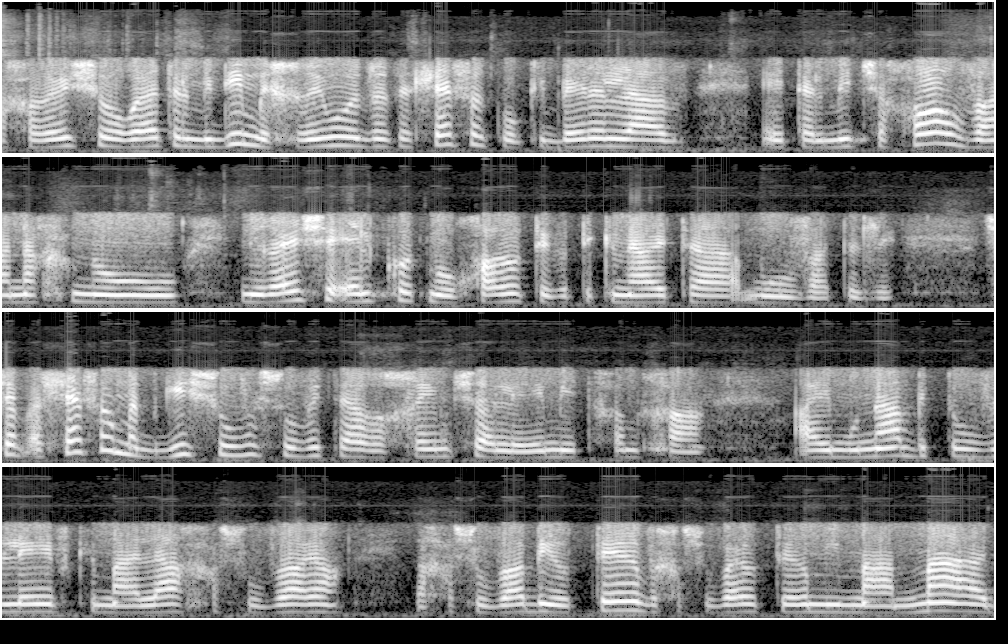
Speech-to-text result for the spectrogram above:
אחרי שהורי התלמידים החרימו את בית הספר, כי הוא קיבל אליו תלמיד שחור, ואנחנו נראה שאלקוט מאוחר יותר תקנה את המעוות הזה. עכשיו, הספר מדגיש שוב ושוב את הערכים שעליהם היא התחנכה. האמונה בטוב לב כמעלה חשובה והחשובה ביותר, וחשובה יותר ממעמד,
